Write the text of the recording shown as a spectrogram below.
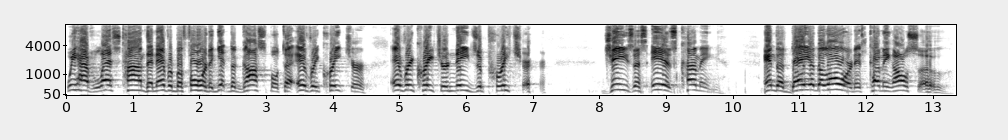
We have less time than ever before to get the gospel to every creature. Every creature needs a preacher. Jesus is coming, and the day of the Lord is coming also.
